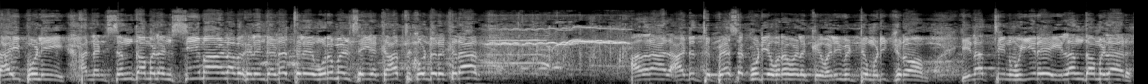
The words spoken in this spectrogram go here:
தாய்ப்புலி அண்ணன் செந்தமிழன் சீமான் அவர்கள் இந்த இடத்திலே உருமல் செய்ய காத்துக் கொண்டிருக்கிறார். அதனால் அடுத்து பேசக்கூடிய உறவுகளுக்கு வழிவிட்டு முடிக்கிறோம். இனத்தின் உயிரே இளந்தமிழர்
